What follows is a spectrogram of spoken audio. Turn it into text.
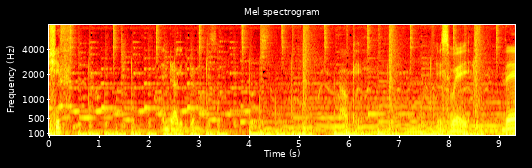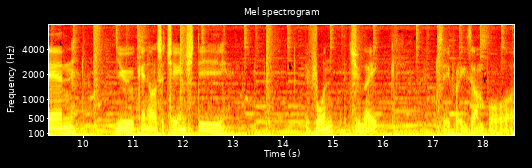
shift and drag it with your mouse. Okay. This way. Then you can also change the the font that you like. Say for example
